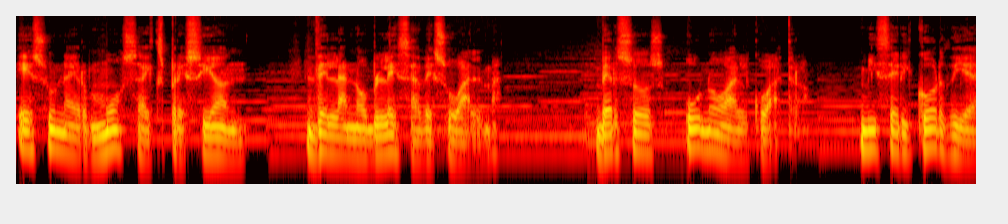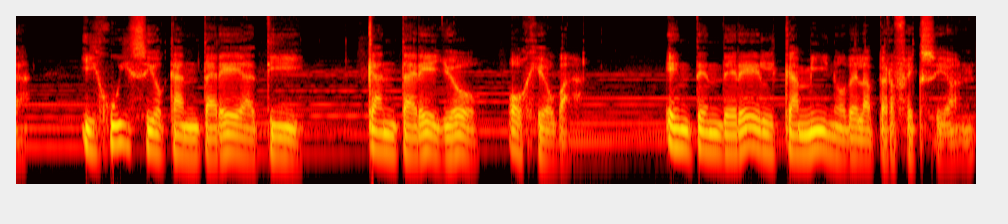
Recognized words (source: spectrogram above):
es una hermosa expresión de la nobleza de su alma. Versos 1 al 4. Misericordia y juicio cantaré a ti, cantaré yo, oh Jehová. Entenderé el camino de la perfección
